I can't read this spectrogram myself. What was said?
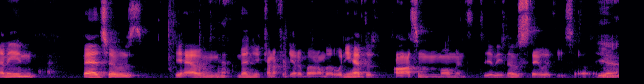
I mean, bad shows you have them, Yeah. then you kind of forget about them. But when you have those awesome moments, I mean, those stay with you. So Yeah.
